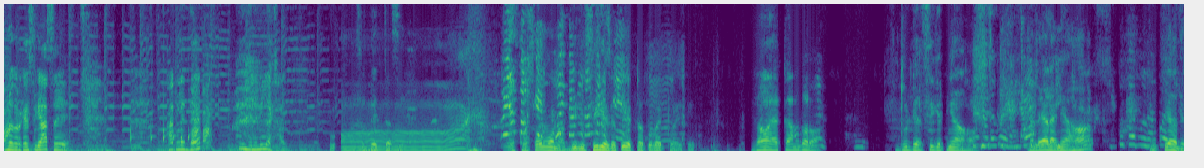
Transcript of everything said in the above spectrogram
আপনার কাছে কি আছে? থাকলে দেখ তিনজনে মিলে খাই। দেখতেছি। সর্বনা বিড়ি সিগারেটে পেটটা তো বাইট হয়েছে। যাওয়া এক কাম করো। দুটো সিগারেট নেওয়া হ নাহলে এড়াই নেওয়া হ পেয়া দে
